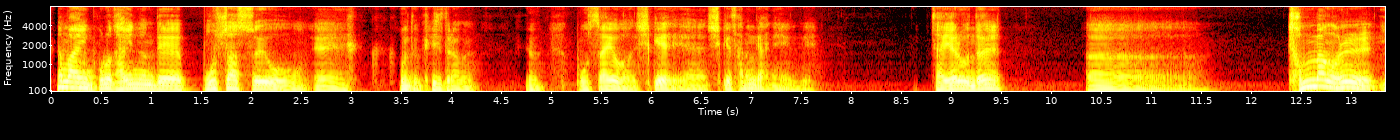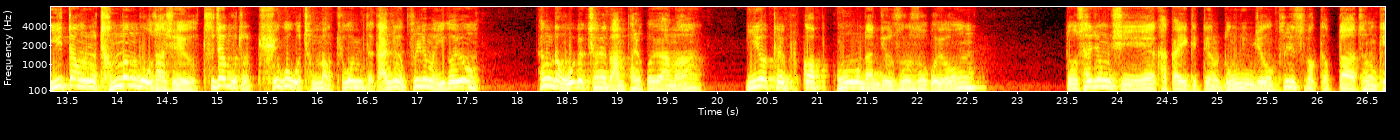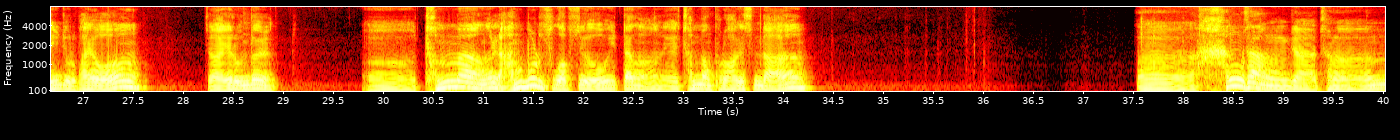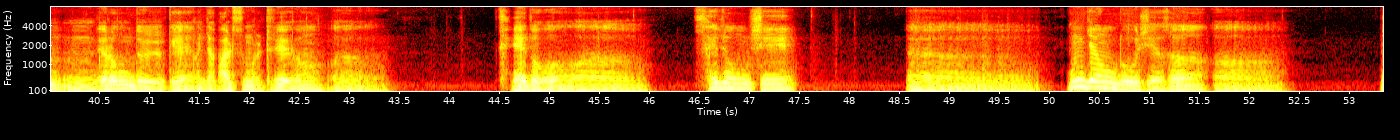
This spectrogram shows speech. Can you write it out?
해마이 보러 다녔는데 못 샀어요. 예. 그분도 계시더라고요. 못 사요. 쉽게, 예. 쉽게 사는 게 아니에요, 그게. 자, 여러분들, 어, 전망을, 이 땅은요, 전망 보고 사셔요. 투자 목적 최고고 전망 최고입니다. 나중에 풀리면 이거요, 평당 500천에도 안 팔 거예요, 아마. 이 옆에 복합 공공단지로 들어서고요. 또 세종시에 가까이 있기 때문에 농림 지역은 풀릴 수밖에 없다. 저는 개인적으로 봐요. 자, 여러분들, 어, 전망을 안 볼 수가 없어요. 이 땅은. 예, 전망 보러 가겠습니다. 어, 항상, 이제, 저는, 음, 여러분들께 이제 말씀을 드려요. 어, 그래도, 어, 세종시, 어, 행정도시에서, 어,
